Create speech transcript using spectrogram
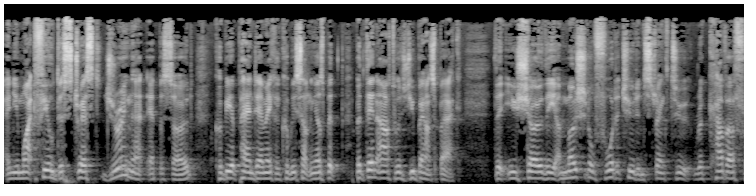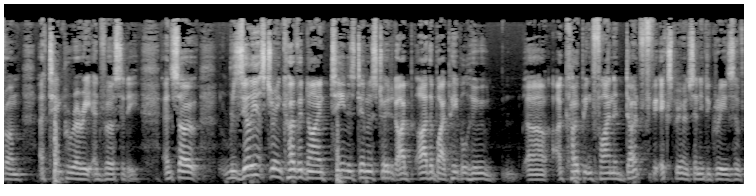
and you might feel distressed during that episode. Could be a pandemic, it could be something else, but, but then afterwards you bounce back that you show the emotional fortitude and strength to recover from a temporary adversity. And so, resilience during COVID 19 is demonstrated either by people who uh, are coping fine and don't f- experience any degrees of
